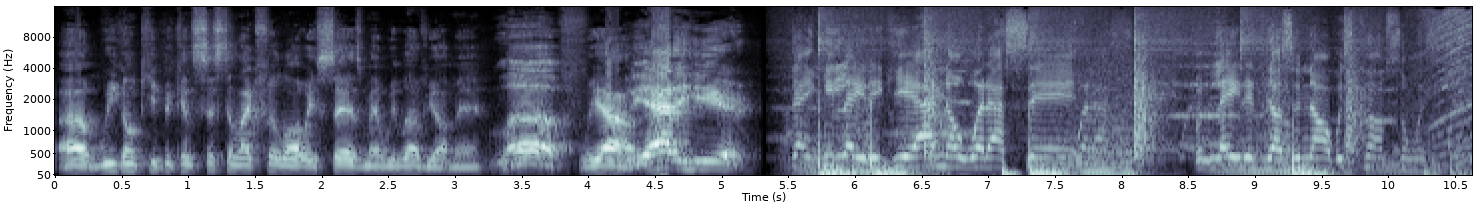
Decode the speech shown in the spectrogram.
Uh, we gonna keep it consistent, like Phil always says, man. We love y'all, man. love. We out. We out of here. Thank me later, yeah, I know what I said. But later doesn't always come, so instead.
